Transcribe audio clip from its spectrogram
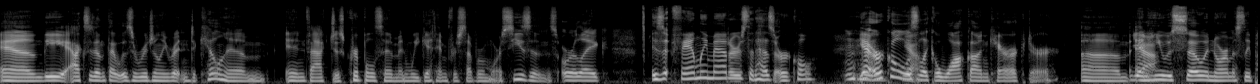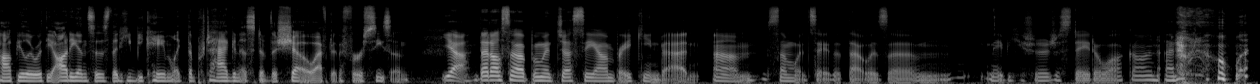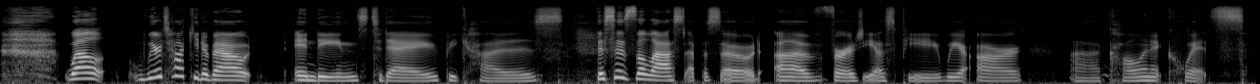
And the accident that was originally written to kill him in fact just cripples him and we get him for several more seasons. Or like is it family matters that has urkel? Mm-hmm. Yeah urkel was Yeah. like a walk-on character um, Yeah. and he was so enormously popular with the audiences that he became like the protagonist of the show after the first season Yeah, that also happened with Jesse on Breaking Bad. Um, some would say that that was um, maybe he should have just stayed a walk on. I don't know. well, we're talking about endings today because this is the last episode of Verge ESP. We are uh, calling it quits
